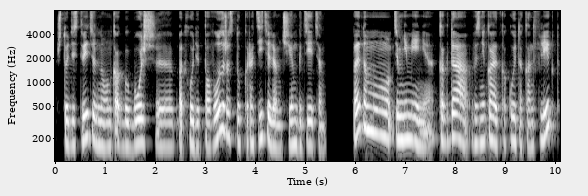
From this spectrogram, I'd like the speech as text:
что действительно он как бы больше подходит по возрасту к родителям, чем к детям. Поэтому, тем не менее, когда возникает какой-то конфликт,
